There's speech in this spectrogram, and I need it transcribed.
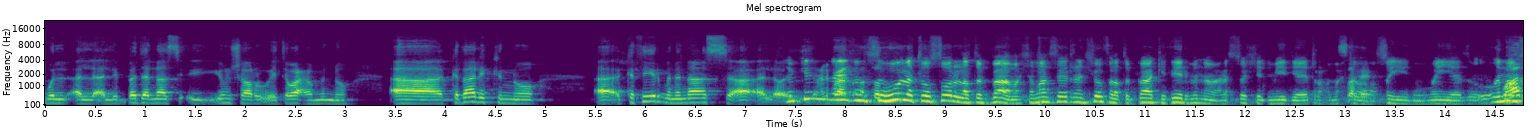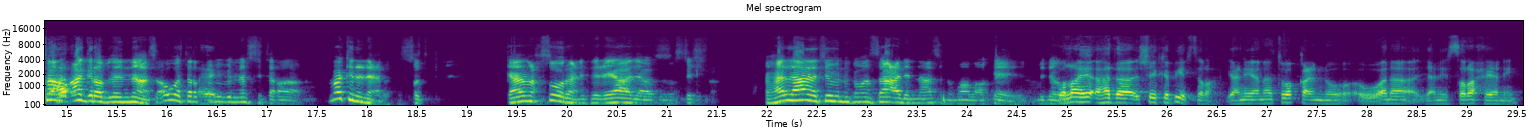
واللي بدأ الناس ينشر ويتوعوا منه آه، كذلك إنه آه، كثير من الناس آه، يمكن يعني سهولة وصول الأطباء. ما شاء الله صرنا نشوف الأطباء كثير منهم على ال social media يطرحوا محتوى رصين ومميز وإنهم صاروا أقرب للناس. أول ترى الطبيب النفسي ترى ما كنا نعرف الصدق كان محصور يعني في العيادة أو في المستشفى. فهل هذا تشوف إنه كمان ساعد الناس إنه والله okay بدأوا؟ والله هذا شيء كبير ترى. يعني أنا أتوقع إنه وأنا يعني الصراحه يعني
